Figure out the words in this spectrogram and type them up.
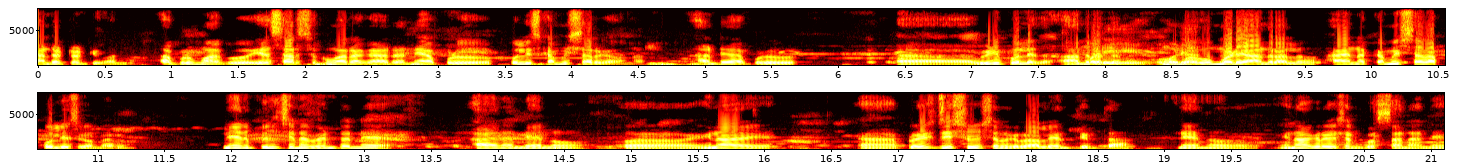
under twenty one అప్పుడు మాకు ఎస్ఆర్ సుకుమార గారు అని అప్పుడు పోలీస్ కమిషనర్గా ఉన్నారు. అంటే అప్పుడు విడిపోలేదు ఆంధ్ర ఉమ్మడి- ఆంధ్రాలో ఆయన కమిషనర్ ఆఫ్ పోలీస్గా ఉన్నారు. నేను పిలిచిన వెంటనే ఆయన నేను ఇనా ప్రైజ్ డిస్ట్రిబ్యూషన్కి రాలేని తీర్థ నేను ఇనాగ్రేషన్కి వస్తానని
